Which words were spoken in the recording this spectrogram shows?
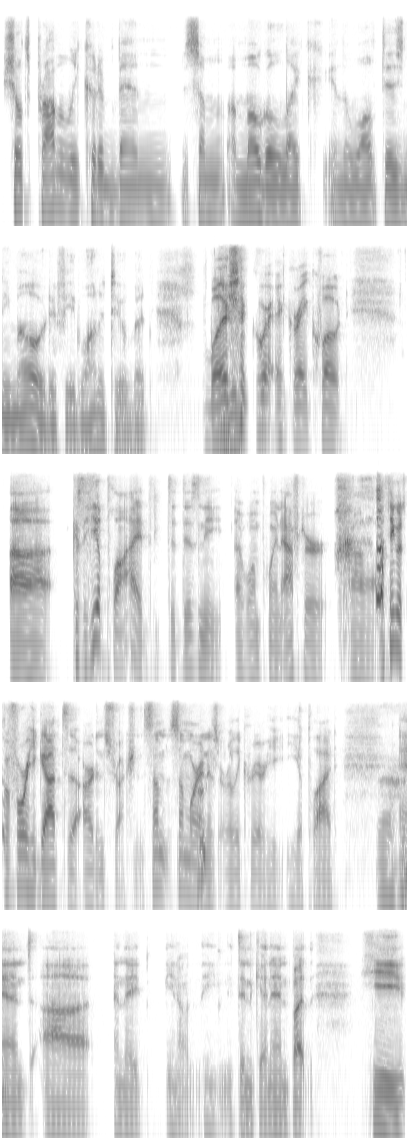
Schulz probably could have been some a mogul like in the Walt Disney mode if he had wanted to, but Well, there's a, gr- a great quote because he applied to Disney at one point after uh, I think it was before he got to art instruction. Some somewhere in his early career, he, he applied, and uh, and they you know he, he didn't get in, but he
